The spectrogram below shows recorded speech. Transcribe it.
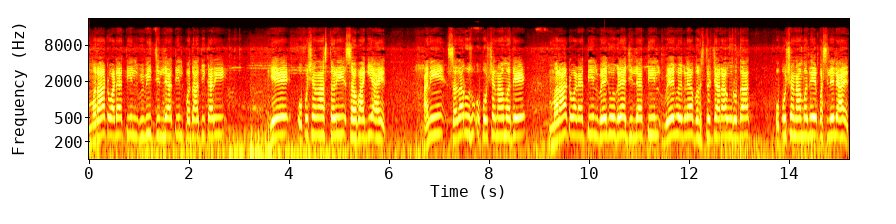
मराठवाड्यातील विविध जिल्ह्यातील पदाधिकारी हे उपोषणास्थळी सहभागी आहेत आणि सदर उपोषणामध्ये मराठवाड्यातील वेगवेगळ्या जिल्ह्यातील वेगवेगळ्या भ्रष्टाचाराविरोधात उपोषणामध्ये बसलेले आहेत.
